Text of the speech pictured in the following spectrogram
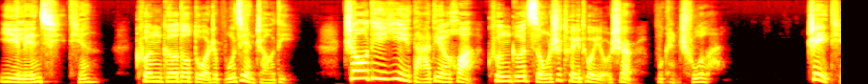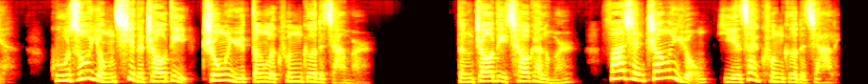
一连几天，坤哥都躲着不见招娣。招娣一打电话，坤哥总是推脱有事儿不肯出来。这天，鼓足勇气的招娣终于登了坤哥的家门。等招娣敲开了门，发现张勇也在坤哥的家里。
